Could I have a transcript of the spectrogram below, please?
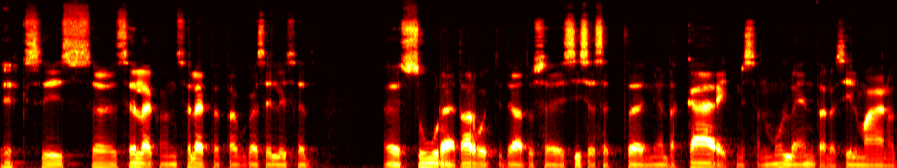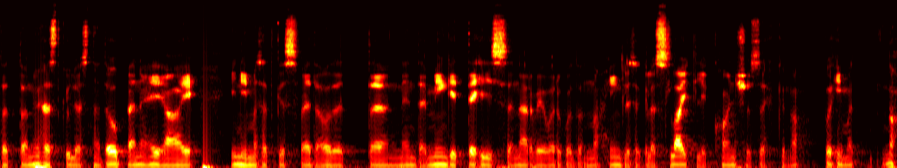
ehk siis äh, sellega on seletatav ka sellised Äh, suured arvutiteaduse sisesed äh, nii-öelda käärid, mis on mulle endale silma jäänud, et on ühest küljest need OpenAI inimesed, kes väidavad, et nende mingid tehisnärvivõrgud on noh, inglise keeles slightly conscious ehk noh, põhimõtt-, noh,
